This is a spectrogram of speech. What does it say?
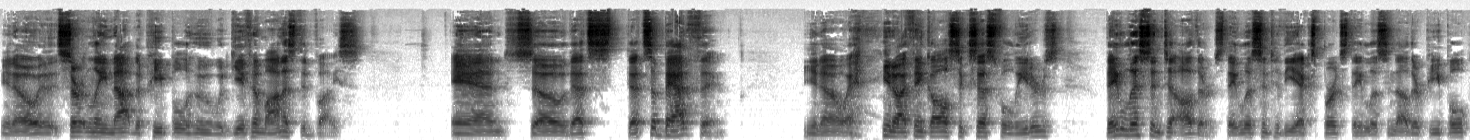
You know, certainly not the people who would give him honest advice. And so that's that's a bad thing. You know you know i think all successful leaders they listen to others. They listen to the experts. They listen to other people.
